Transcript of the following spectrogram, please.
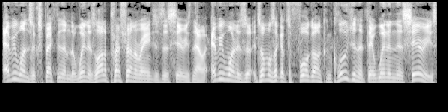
everyone's expecting them to win. There's a lot of pressure on the Rangers this series now. Everyone is. It's almost like it's a foregone conclusion that they're winning this series.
